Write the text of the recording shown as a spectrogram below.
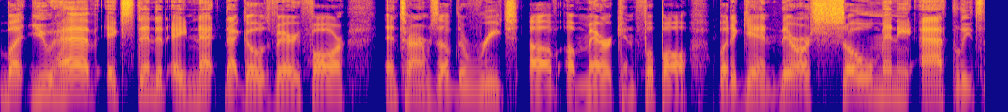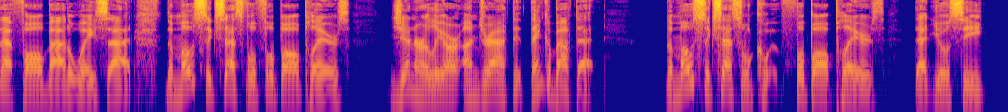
but you have extended a net that goes very far in terms of the reach of American football. But again, there are so many athletes that fall by the wayside. The most successful football players generally are undrafted. Think about that the most successful football players that you'll see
